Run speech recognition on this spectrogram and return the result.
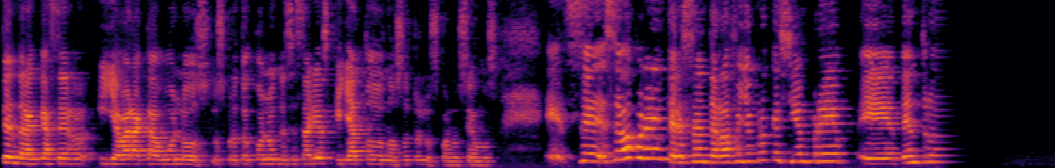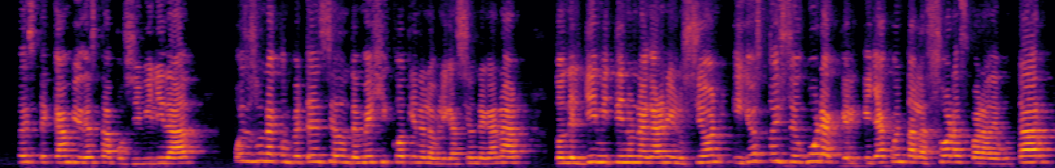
tendrán que hacer y llevar a cabo los, los protocolos necesarios que ya todos nosotros los conocemos. Eh, se, se, va a poner interesante, Rafa. Yo creo que siempre eh, dentro de este cambio y de esta posibilidad, pues es una competencia donde México tiene la obligación de ganar, donde el Jimmy tiene una gran ilusión y yo estoy segura que el que ya cuenta las horas para debutar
